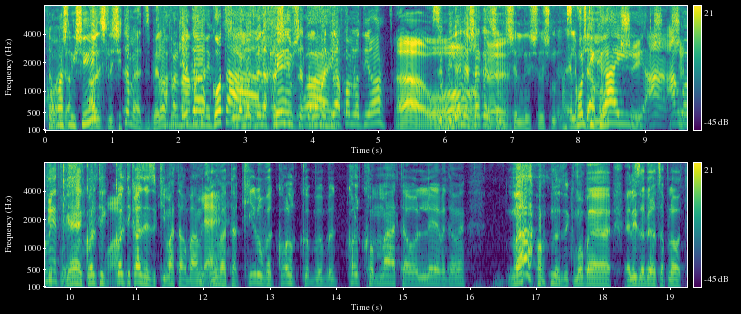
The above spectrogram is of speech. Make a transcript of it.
קומה מה? שלישית, אבל שלישית המעצבנות, אתה מכיר את מהמדרגות ה- הסולמות ונחשים כן, שאתה. לא מגיע אף פעם לדירה? אה, או, זה בניין ישן כזה אוקיי. של- של של אז 1900. כל תקרה היא ארבע שטיפ- מטר. כן, כל, תקרה זה, כמעט ארבעה לא. מטרים, ואתה כאילו, וכל כל קומה אתה עולה, ואתה אומר, מה? לא, זה כמו באליזה בארץ הפלאות.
